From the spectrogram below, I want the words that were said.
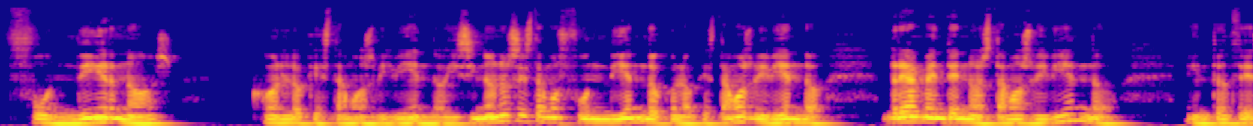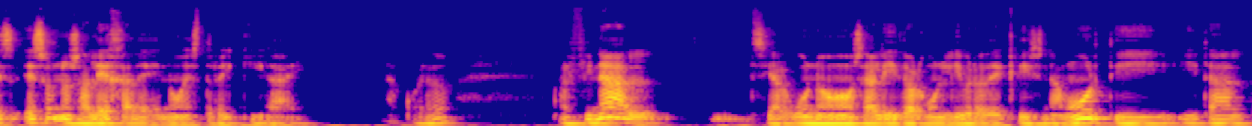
fundirnos con lo que estamos viviendo. Y si no nos estamos fundiendo con lo que estamos viviendo, realmente no estamos viviendo. Entonces eso nos aleja de nuestro Ikigai. ¿De acuerdo? Al final, si alguno ha leído algún libro de Krishnamurti y tal,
